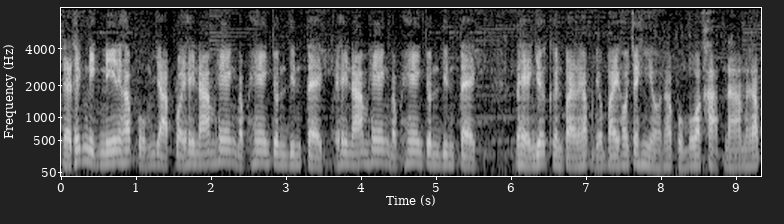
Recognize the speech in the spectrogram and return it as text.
แต่เทคนิคนี้นะครับ ผมอย่าปล่อยให้น้ำแห้งแบบแห้งจนดินแตกปล่อยให้น้ำแห้งแบบแห้งจนดินแตกระแหงเยอะเกินไปนะครับ เดี๋ยวใบเขาจะเหี่ยวนะครับ ผมเพราะว่าขาดน้ำนะครับ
